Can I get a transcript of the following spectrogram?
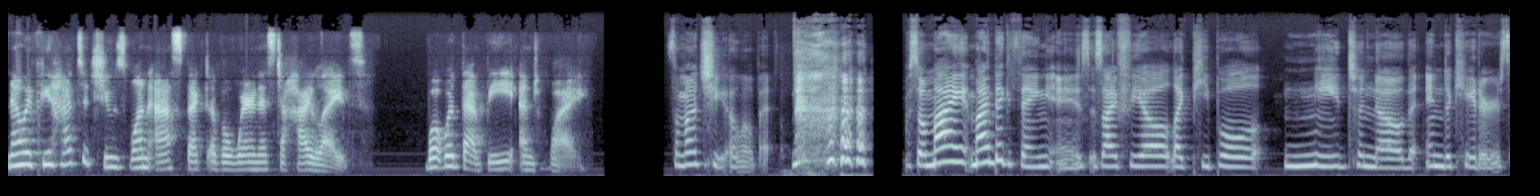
Now if you had to choose one aspect of awareness to highlight what would that be and why? So i'm going to cheat a little bit so my my big thing is is I feel like people need to know the indicators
